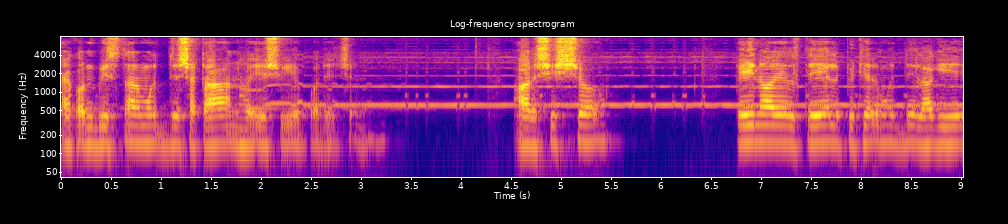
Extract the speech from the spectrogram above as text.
এখন বিছনার মধ্যে সাটান হয়ে শুয়ে পড়েছেন। আর শিষ্য পেন অয়েল তেল পিঠের মধ্যে লাগিয়ে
